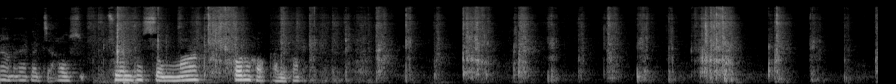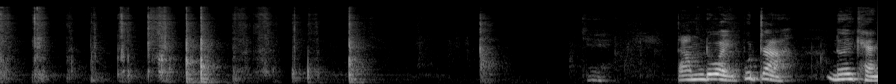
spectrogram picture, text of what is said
จากนั้นก็จะเอาส่วนผสมมาคนเข้ากันก่อนโอเคตามด้วยพุตราเนยแข็ง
